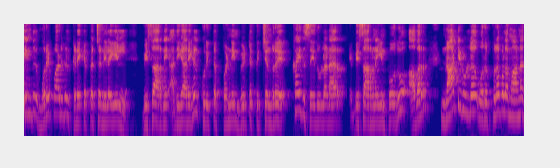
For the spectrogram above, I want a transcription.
ஐந்து முறைப்பாடுகள் கிடைக்கப்பெற்ற நிலையில் விசாரணை அதிகாரிகள் குறித்த பெண்ணின் வீட்டுக்கு சென்று கைது செய்துள்ளனர். விசாரணையின் போது அவர் நாட்டில் உள்ள ஒரு பிரபலமான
